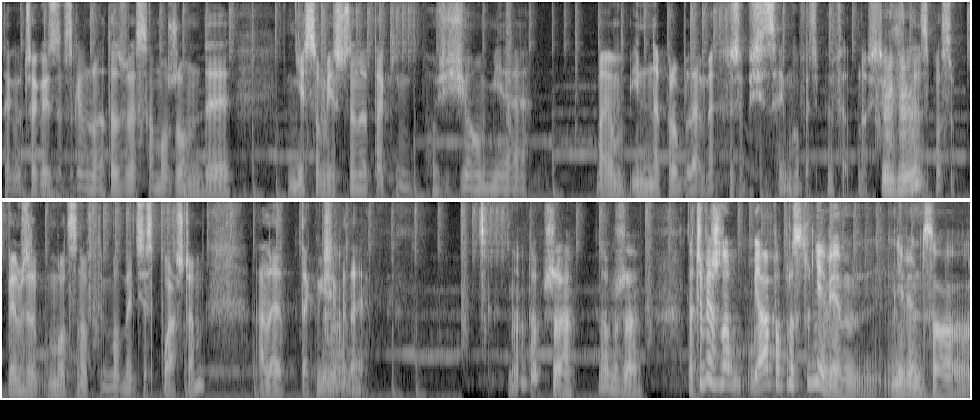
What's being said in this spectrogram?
tego czegoś, ze względu na to, że samorządy nie są jeszcze na takim poziomie. Mają inne problemy, żeby się zajmować prywatnością w Mhm. ten sposób. Wiem, że mocno w tym momencie spłaszczam, ale tak mi się No. wydaje. No dobrze, dobrze. Znaczy wiesz, no ja po prostu nie wiem, nie wiem co,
